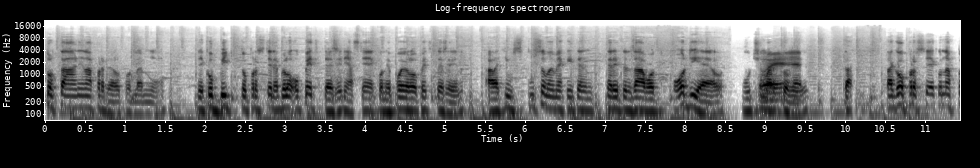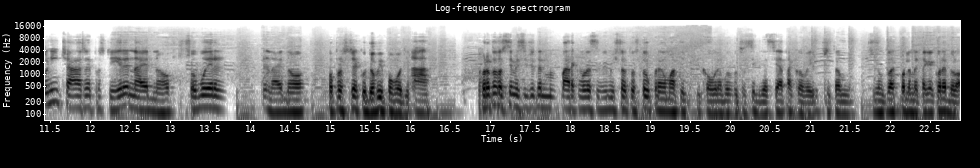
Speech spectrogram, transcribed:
totálně na prdel, podle mě. Jako byť to prostě nebylo o pět vteřin, jasně, jako nepojelo o pět vteřin, ale tím způsobem, jaký ten, který ten závod odjel vůči to Markovi, je. tak, tak ho prostě jako na plný čáře, prostě jeden na jednoho, v jeden na jednoho, ho prostě jako doby povodí. A proto si myslím, že ten Mark Wallace vymýšlel to s tou pneumatikou, nebo to si kdesi a takový, přitom, přitom to tak podle mě tak jako nebylo.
